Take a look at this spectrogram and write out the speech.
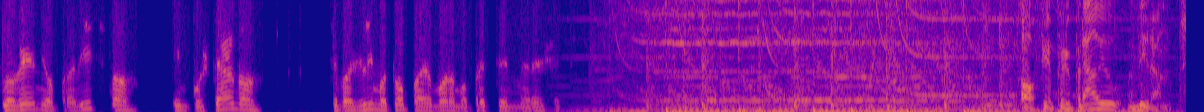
Slovenijo pravično in pošteno, če pa želimo to, pa jo moramo predtem rešiti. Of je pripravil Virant.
